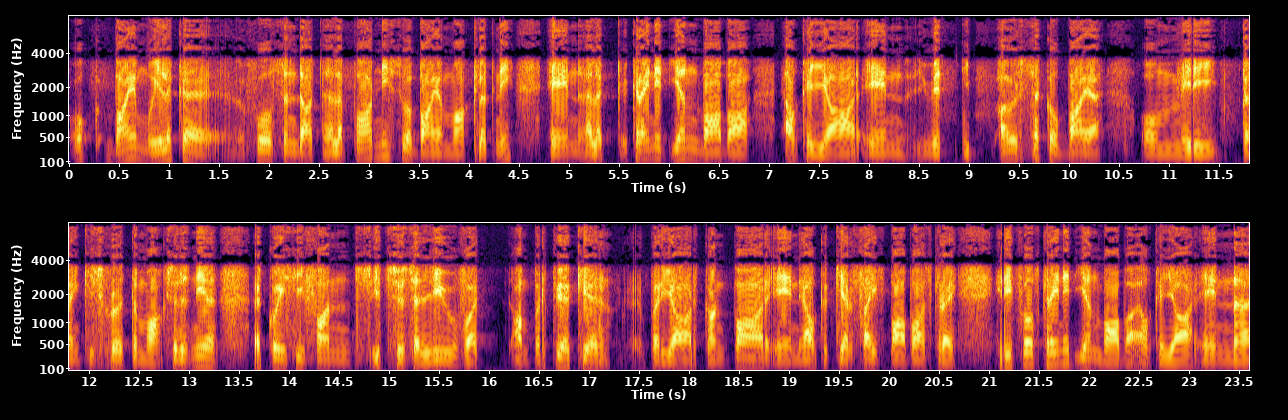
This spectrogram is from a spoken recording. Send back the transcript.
ook baie moeilike voels en dat hulle paar nie so baie maklik nie en hulle kry net een baba elke jaar en jy weet die ouers sukkel baie om hierdie kleintjies groot te maak. So dis nie 'n kwessie van iets soos 'n leeu wat amper twee keer per jaar kan paar en elke keer 5 babas kry. Hierdie voëls kry net een baba elke jaar en uh,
